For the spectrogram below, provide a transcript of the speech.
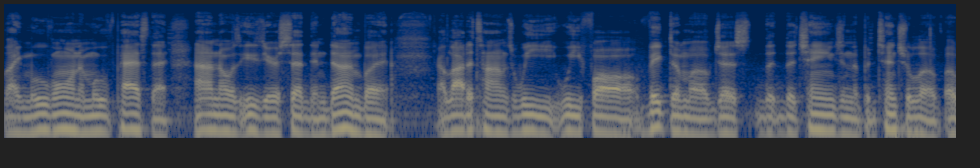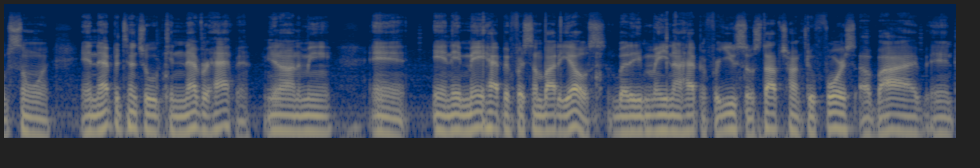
Like move on and move past that. I know it's easier said than done, but a lot of times we we fall victim of just the, the change and the potential of, of someone and that potential can never happen you know what i mean and and it may happen for somebody else, but it may not happen for you. So stop trying to force a vibe and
